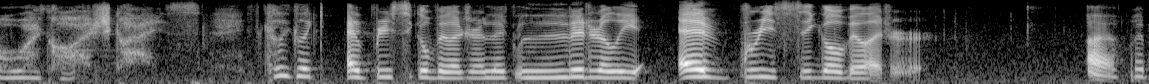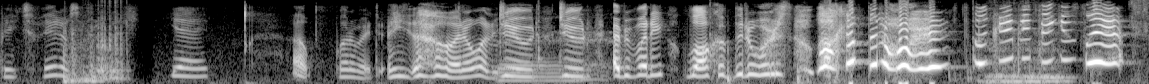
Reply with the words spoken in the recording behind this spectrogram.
Oh my gosh, guys. Like every single villager. Like literally every single villager. Oh, my baked potatoes are finished. Yay. Oh, what am I doing? Oh, I don't want to. Dude, dude, everybody, lock up the doors. Lock up the doors. The creepy thing is there.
